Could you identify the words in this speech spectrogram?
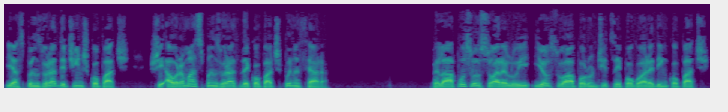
I-a spânzurat de cinci copaci și au rămas spânzurați de copaci până seara. Pe la apusul soarelui, Iosua a poruncit să-i pogoare din copaci,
